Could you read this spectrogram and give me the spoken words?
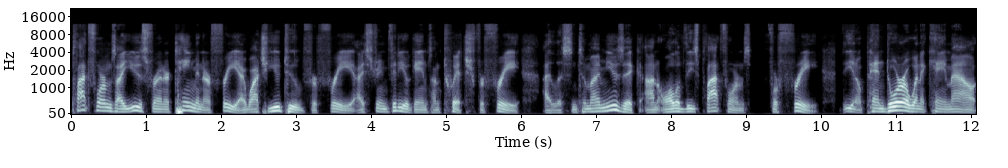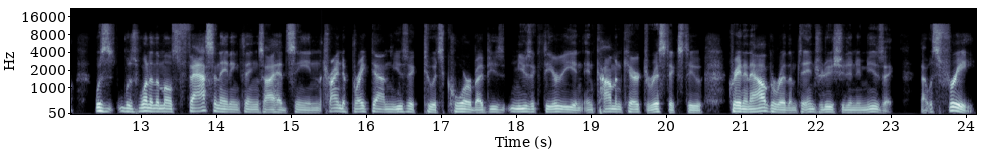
Platforms i use for entertainment are free. I watch youtube for free. I stream video games on twitch for free. I listen to my music on all of these platforms for free. You know, Pandora when it came out was was one of the most fascinating things I had seen trying to break down music to its core by bu- music theory and, and common characteristics to create an algorithm to introduce you to new music. That was free.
